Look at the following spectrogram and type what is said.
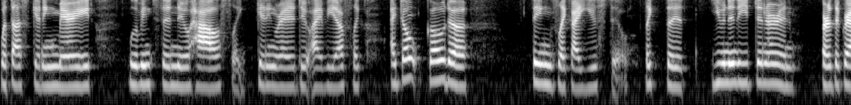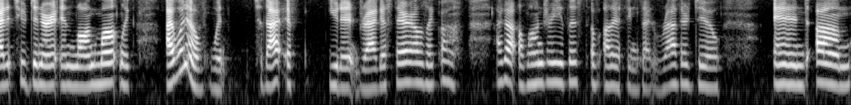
with us getting married, moving to the new house, like getting ready to do IVF. Like, I don't go to things like I used to, like the unity dinner and or the gratitude dinner in Longmont. Like, I wouldn't have went to that if you didn't drag us there. I was like, oh, I got a laundry list of other things I'd rather do. And, um,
